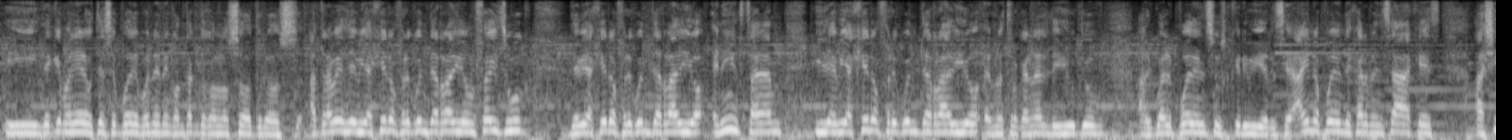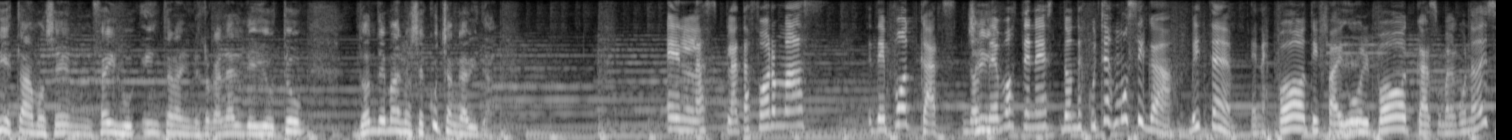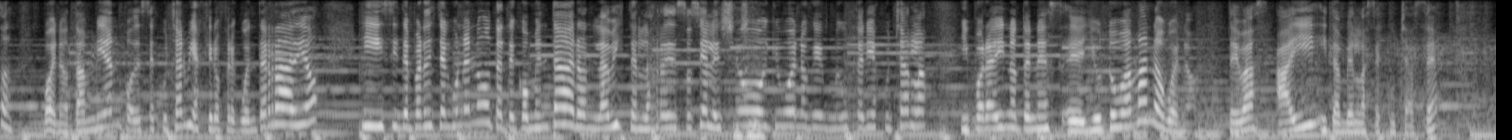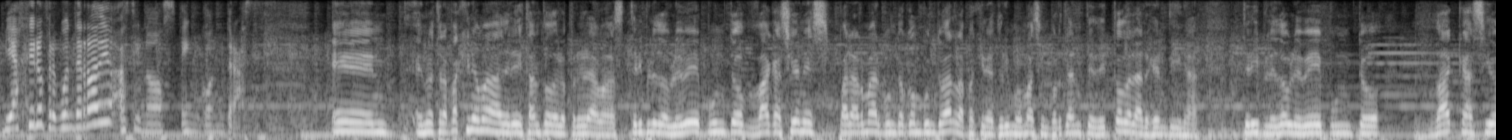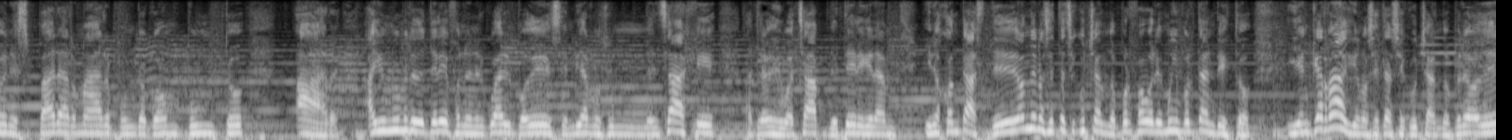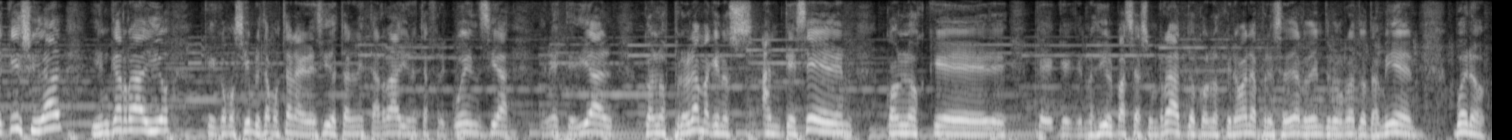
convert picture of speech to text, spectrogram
y de qué manera usted se puede poner en contacto con nosotros. A través de Viajero Frecuente Radio en Facebook, de Viajero Frecuente Radio en Instagram y de Viajero Frecuente Radio en nuestro canal de YouTube, al cual pueden suscribirse. Ahí nos pueden dejar mensajes. Allí estamos en Facebook, Instagram y nuestro canal de YouTube. ¿Dónde más nos escuchan, Gavita? En las plataformas de podcasts, donde Sí. vos tenés, donde escuchás música, ¿viste? En Spotify, Sí. Google Podcast o alguno de esos. Bueno, también podés escuchar Viajero Frecuente Radio. Y si te perdiste alguna nota, te comentaron, la viste en las redes sociales, yo, sí. "Uy, qué bueno que me gustaría escucharla. Y por ahí no tenés eh, YouTube a mano, bueno, te vas ahí y también las escuchás, ¿eh? Viajero Frecuente Radio, así nos encontrás. En, nuestra página madre están todos los programas www.vacacionespararmar.com.ar, la página de turismo más importante de toda la Argentina. www.vacacionespararmar.com.ar. Hay un número de teléfono en el cual podés enviarnos un mensaje a través de WhatsApp, de Telegram y nos contás desde dónde nos estás escuchando. Por favor, es muy importante esto. Y en qué radio nos estás escuchando, pero desde qué ciudad y en qué radio que como siempre estamos tan agradecidos de estar en esta radio, en esta frecuencia, en este dial, con los programas que nos anteceden, con los que- que- que nos dio el pase hace un rato, con los que nos van a preceder dentro de un rato también. Bueno,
